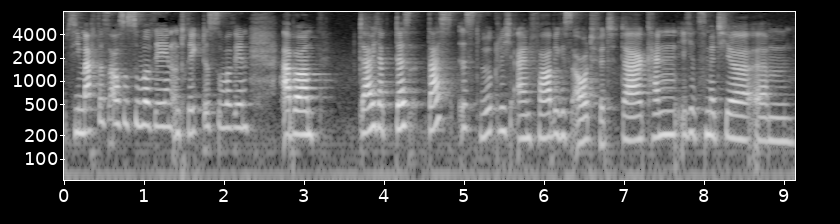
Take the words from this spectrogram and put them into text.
sie macht das auch so souverän und trägt es souverän. Aber da habe ich gedacht, das, das ist wirklich ein farbiges Outfit. Da kann ich jetzt mit hier ähm,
